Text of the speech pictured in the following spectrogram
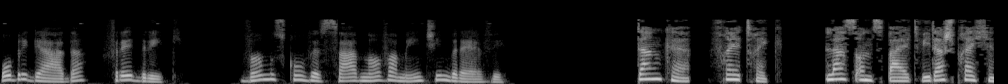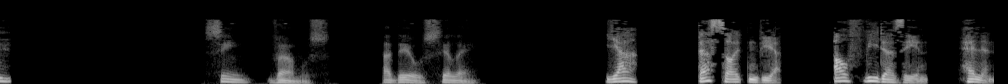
Obrigada, Frederick. Vamos conversar novamente em breve. Danke, Fredrik. Lass uns bald wieder sprechen. Sim, vamos. Adeus, Helen. Ja. Das sollten wir. Auf Wiedersehen, Helen.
